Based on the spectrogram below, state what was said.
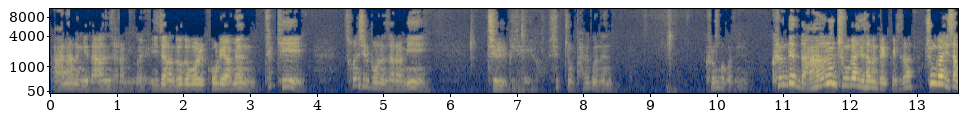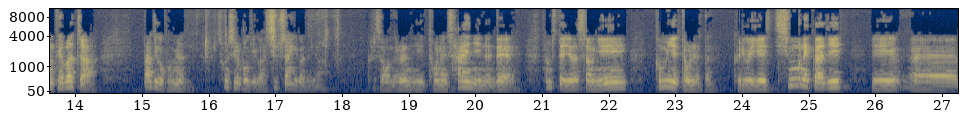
안 하는 게 나은 사람인 거예요. 이자나 노동을 고려하면 특히 손실 보는 사람이 즐비해요. 10중 8구는 그런 거거든요. 그런데 나는 중간 이상은 될 것이다. 중간 이상 돼봤자 따지고 보면 손실 보기가 십상이거든요. 그래서 오늘은 이 돈의 사연이 있는데 30대 여성이 커뮤니티에 올렸던 그리고 이게 신문에까지 이 에,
